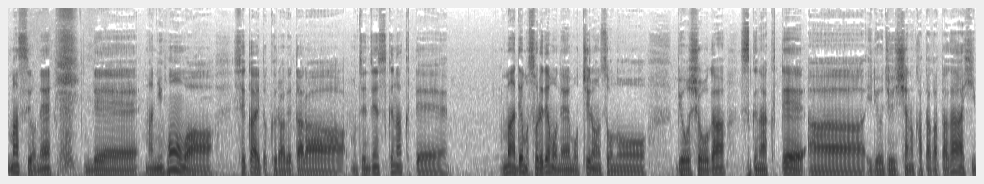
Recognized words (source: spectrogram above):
ますよね。で、まあ、日本は世界と比べたら、もう全然少なくて、まあでもそれでもね、もちろんその、病床が少なくてあ医療従事者の方々が逼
